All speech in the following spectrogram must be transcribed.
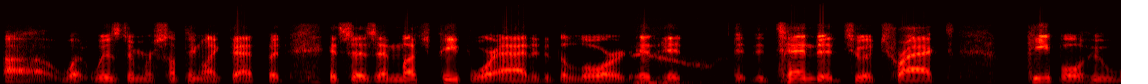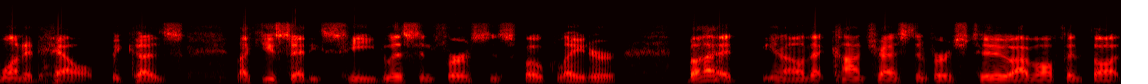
Uh, what wisdom or something like that, but it says, and much people were added to the Lord. It it it, it tended to attract people who wanted help because like you said he, he listened first and spoke later. But you know that contrast in verse 2 i've often thought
